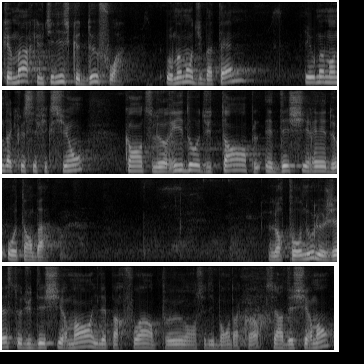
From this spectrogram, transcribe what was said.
que Marc n'utilise que deux fois, au moment du baptême et au moment de la crucifixion, quand le rideau du temple est déchiré de haut en bas. Alors pour nous, le geste du déchirement, il est parfois un peu, on se dit, bon d'accord, c'est un déchirement.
